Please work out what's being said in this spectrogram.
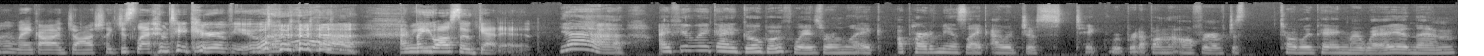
oh my god josh like just let him take care of you. Yeah. I mean, but you also get it. Yeah, I feel like I go both ways where I'm like, a part of me is like, I would just take Rupert up on the offer of just totally paying my way, and then,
